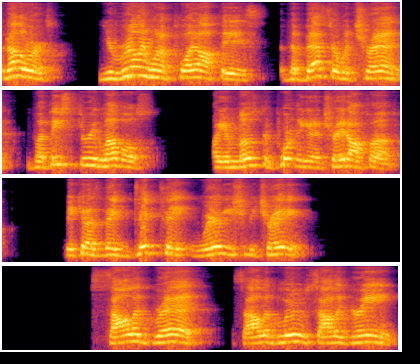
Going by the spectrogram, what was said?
in other words, you really want to play off these. The best are with trend, but these three levels are your most importantly going to trade off of because they dictate where you should be trading solid red, solid blue, solid green.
